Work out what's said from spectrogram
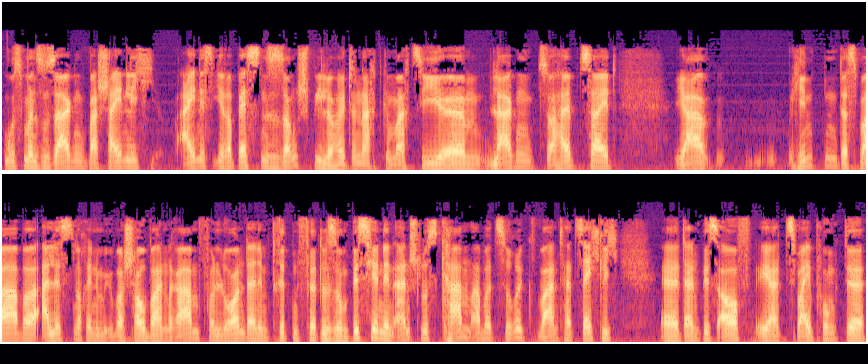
muss man so sagen, wahrscheinlich eines ihrer besten Saisonspiele heute Nacht gemacht. Sie ähm, lagen zur Halbzeit ja hinten. Das war aber alles noch in einem überschaubaren Rahmen, verloren dann im dritten Viertel so ein bisschen den Anschluss, kamen aber zurück, waren tatsächlich äh, dann bis auf ja, zwei Punkte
